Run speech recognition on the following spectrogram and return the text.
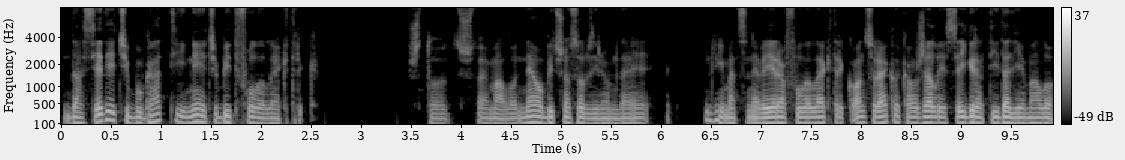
da sljedeći Bugatti neće biti full electric. Što, što je malo neobično s obzirom da je Rimac Nevera full electric. On su rekli kao želi se igrati i dalje malo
